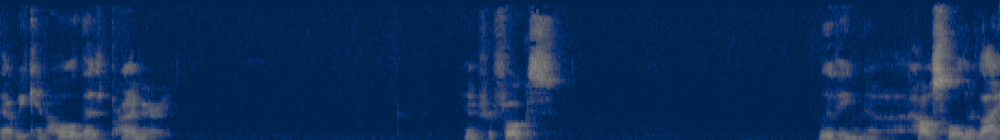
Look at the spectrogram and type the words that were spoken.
that we can hold as primary. And for folks living a householder life,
